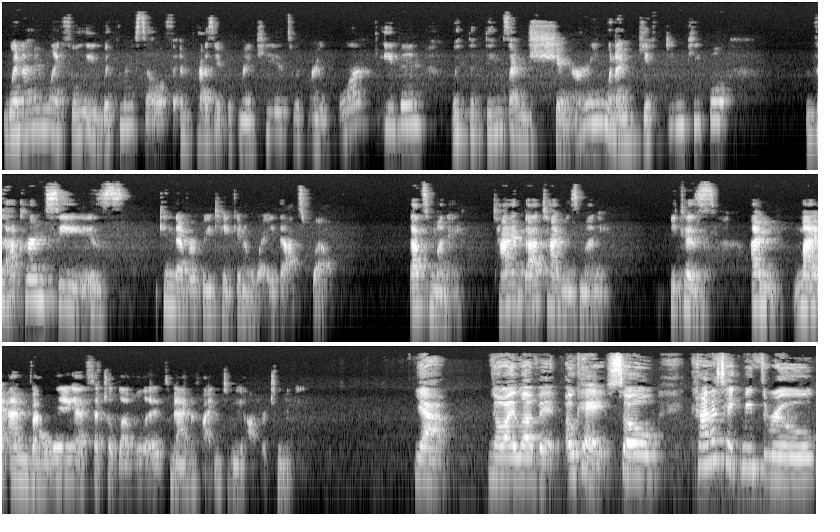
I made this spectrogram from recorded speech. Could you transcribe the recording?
when I'm like fully with myself and present with my kids, with my work, even with the things I'm sharing, when I'm gifting people, that currency is can never be taken away. That's well. That's money. Time that time is money. Because I'm my I'm vibrating at such a level that it's magnifying to me opportunity. Yeah. No, I love it. Okay, so kind of take me through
